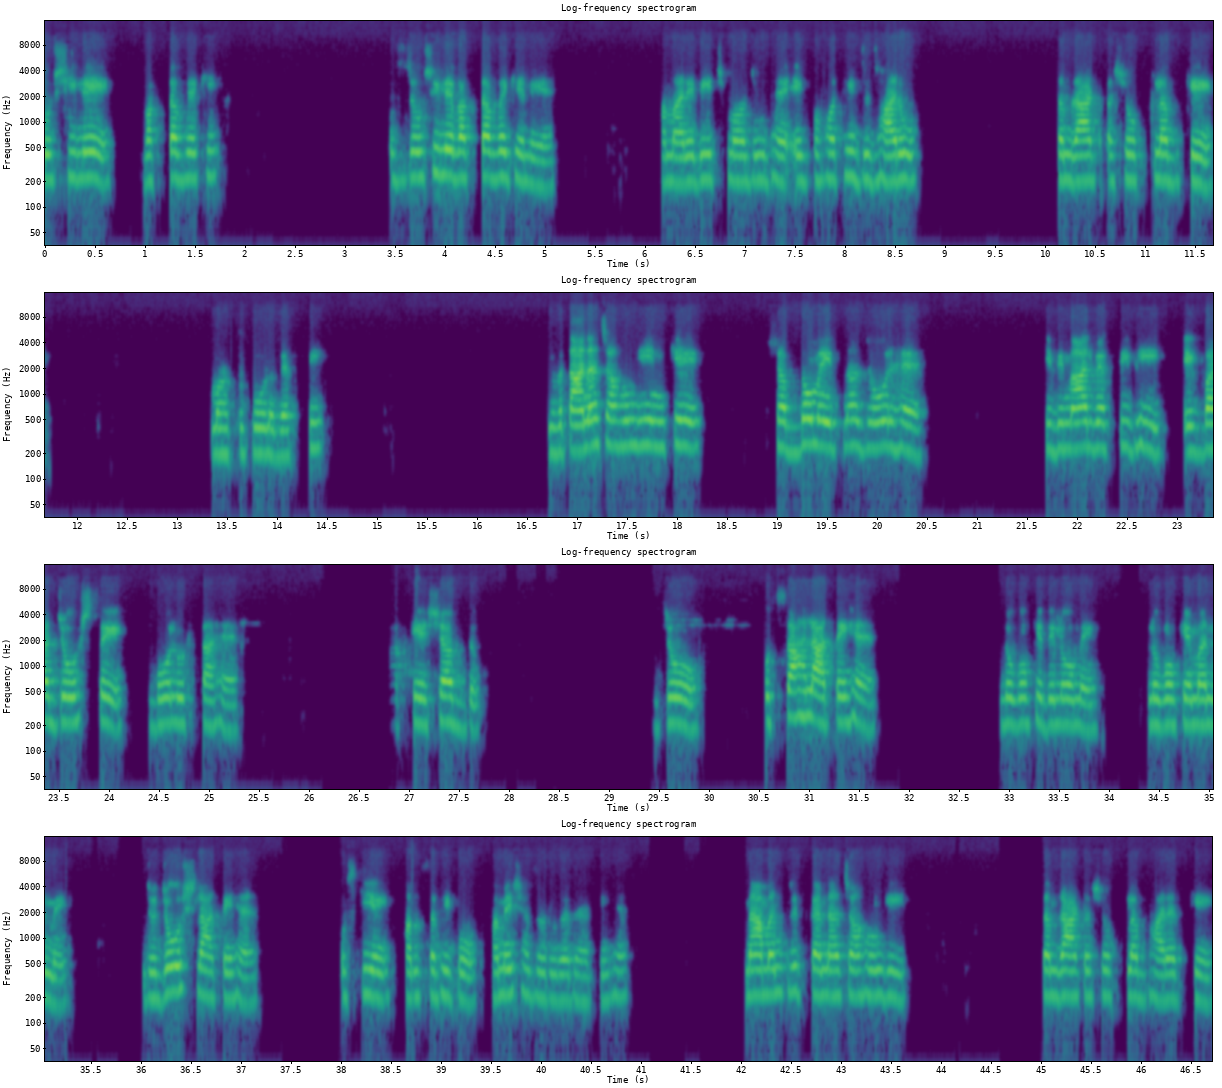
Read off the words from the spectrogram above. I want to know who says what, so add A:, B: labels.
A: जोशीले वक्तव्य की। उस जोशीले वक्तव्य के लिए हमारे बीच मौजूद है एक बहुत ही जुझारू सम्राट अशोक क्लब के महत्वपूर्ण व्यक्ति। बताना चाहूँगी इनके शब्दों में इतना ज़ोर है कि बीमार व्यक्ति भी एक बार जोश से बोल उठता है। आपके शब्द जो उत्साह लाते हैं लोगों के दिलों में, लोगों के मन में, जो जोश लाते हैं, उसकी हम सभी को हमेशा ज़रूरत रहती है। मैं आमंत्रित करना चाहूँगी सम्राट अशोक क्लब भारत के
